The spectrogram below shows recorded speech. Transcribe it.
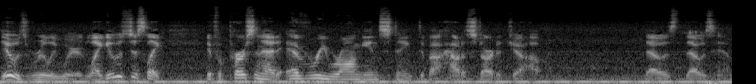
it was really weird. Like it was just like if a person had every wrong instinct about how to start a job. That was that was him.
